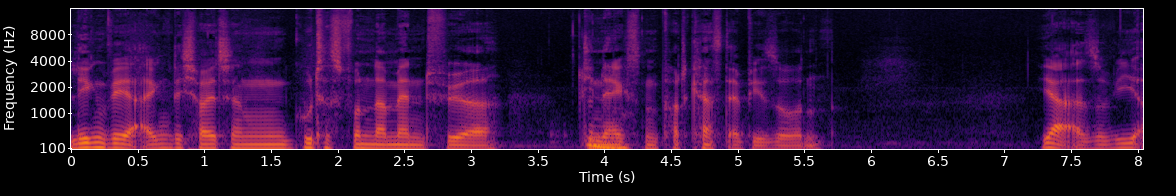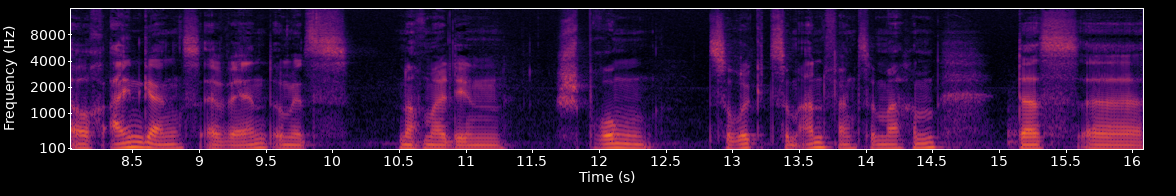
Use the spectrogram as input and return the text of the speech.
legen wir eigentlich heute ein gutes Fundament für die genau. nächsten Podcast-Episoden. Ja, also wie auch eingangs erwähnt, um jetzt nochmal den Sprung zurück zum Anfang zu machen, dass äh,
